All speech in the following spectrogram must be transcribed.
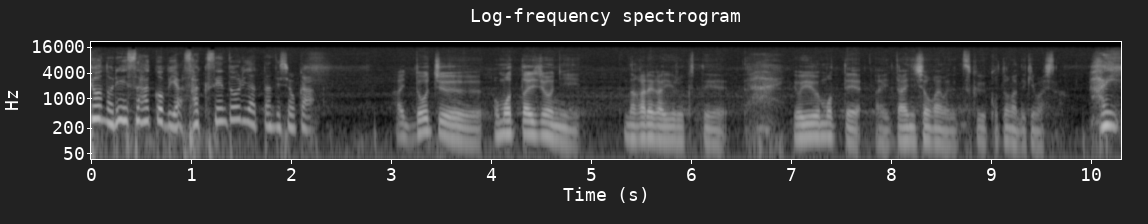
今日のレース運びは作戦通りだったんでしょうか？はい道中思った以上に流れが緩くて、はい、余裕を持って、はい、第二障害まで作ることができました。はい。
